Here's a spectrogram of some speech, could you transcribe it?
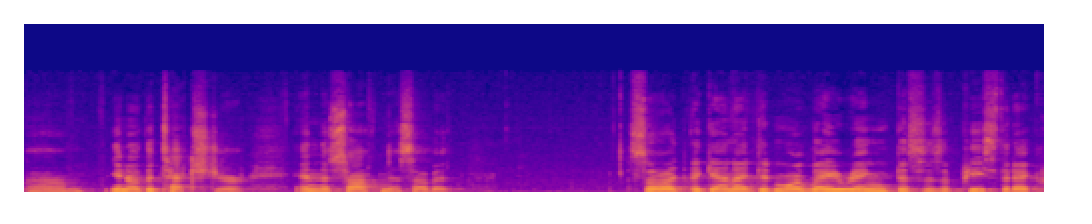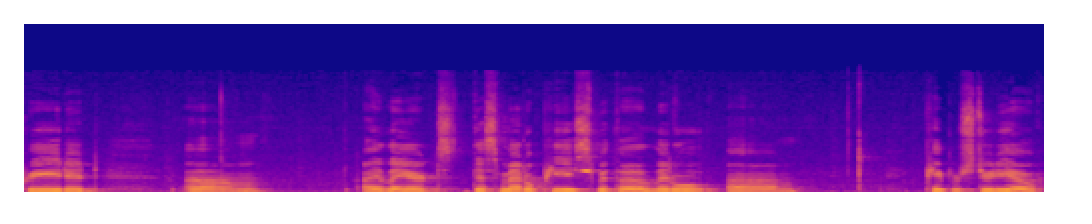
um, you know, the texture and the softness of it. So I, again, I did more layering. This is a piece that I created. Um, I layered this metal piece with a little um, Paper Studio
